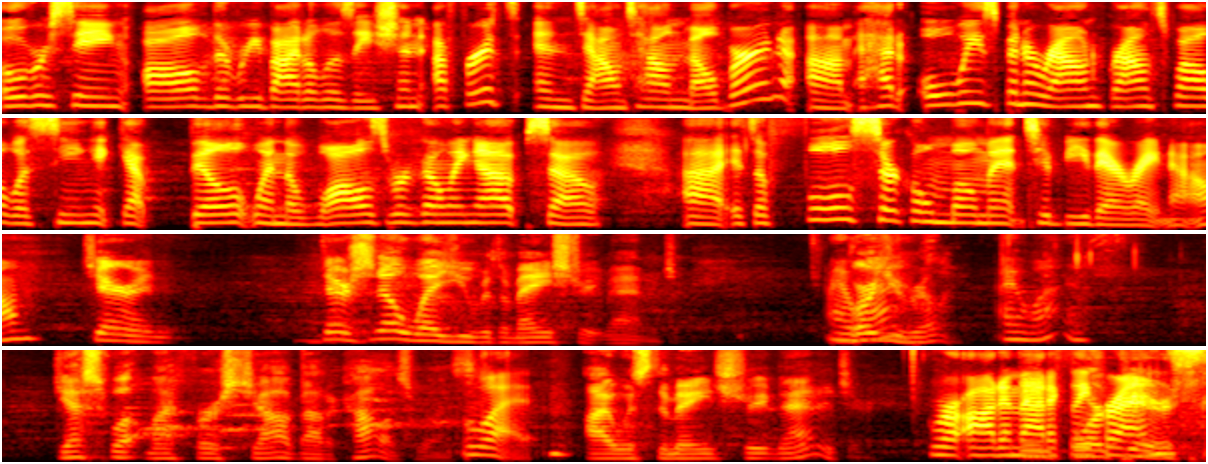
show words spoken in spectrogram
overseeing all the revitalization efforts in downtown Melbourne. Um, I had always been around Groundswell, was seeing it get built when the walls were going up. So uh, it's a full circle moment to be there right now. Jarin, there's no way you were the Main Street manager. I were was. you really? I was. Guess what my first job out of college was? What? I was the Main Street manager. We're automatically friends.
